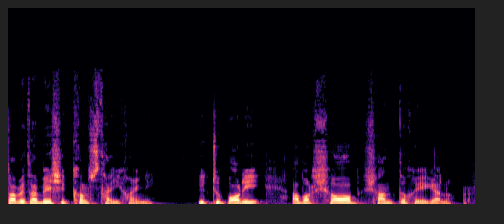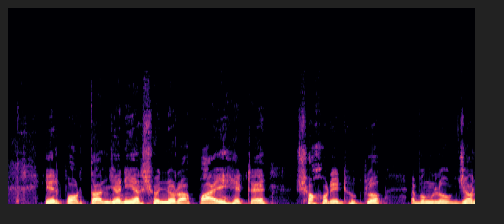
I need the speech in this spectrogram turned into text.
তবে তা বেশিক্ষণ স্থায়ী হয়নি একটু পরেই আবার সব শান্ত হয়ে গেল এরপর তানজানিয়ার সৈন্যরা পায়ে হেঁটে শহরে ঢুকলো এবং লোকজন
